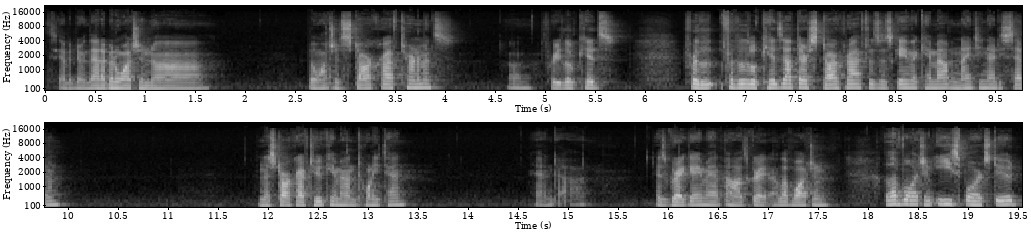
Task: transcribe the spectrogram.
see, I've been doing that. I've been watching, uh, been watching StarCraft tournaments uh, for you little kids. For the, for the little kids out there, StarCraft was this game that came out in 1997. And then StarCraft 2 came out in 2010. And uh, it's a great game, man. Oh, it's great. I love watching I love watching esports, dude.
